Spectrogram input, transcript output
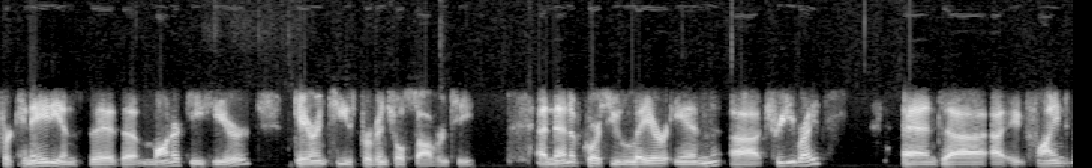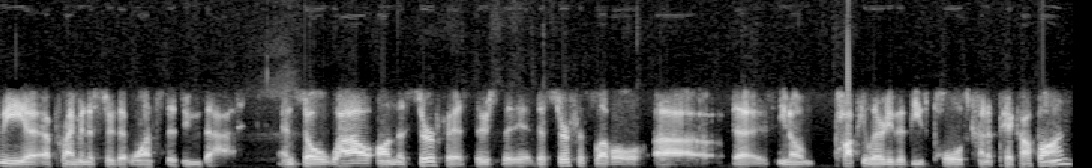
for Canadians, the the monarchy here guarantees provincial sovereignty, and then of course you layer in uh, treaty rights and uh, I- find me a, a prime minister that wants to do that. And so, while on the surface, there's the the surface level, uh, uh, you know, popularity that these polls kind of pick up on,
